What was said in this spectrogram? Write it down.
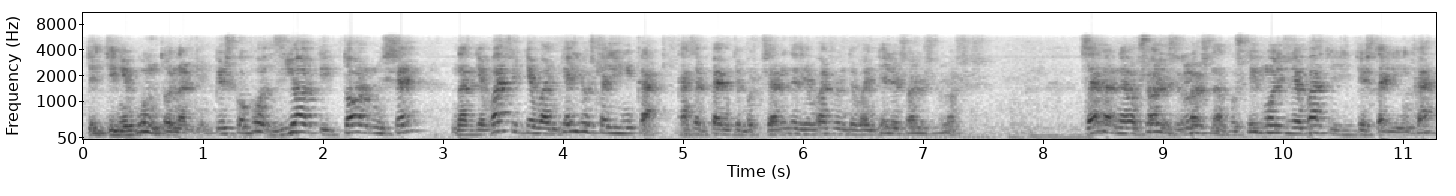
και κυνηγούν τον Αρχιεπίσκοπο διότι τόλμησε να διαβάσει και Ευαγγέλιο στα ελληνικά. Κάθε πέμπτη, όπως ξέρετε, διαβάζουν το Ευαγγέλιο σε όλες τις γλώσσες. Θέλανε ως όλες τις γλώσσες να ακουστεί, μόλις διαβάστηκε και στα ελληνικά,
